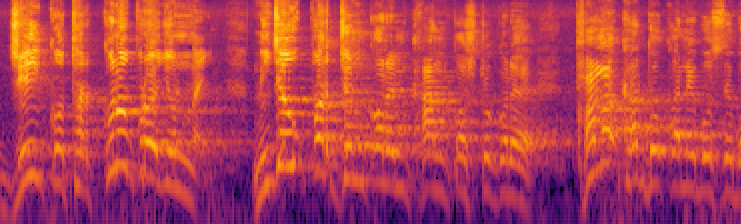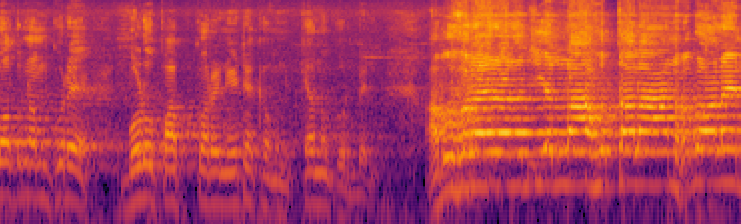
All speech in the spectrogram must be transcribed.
যেই কথার কোনো প্রয়োজন নাই। নিজে উপার্জন করেন, খান, কষ্ট করে, খামাখা দোকানে বসে বদনাম করে বড় পাপ করেন, এটা কেমন, কেন করবেন? আবু হুরায়রা তাআলা আনহু বলেন,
